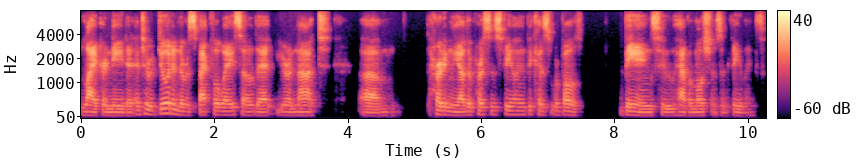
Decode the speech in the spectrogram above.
like or need, and to do it in a respectful way so that you're not um, hurting the other person's feelings because we're both beings who have emotions and feelings.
